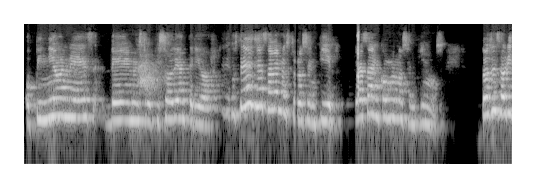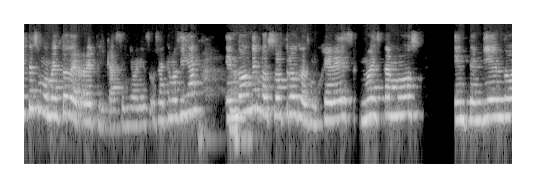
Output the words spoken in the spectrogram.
opiniones de nuestro episodio anterior. Ustedes ya saben nuestro sentir, ya saben cómo nos sentimos. Entonces, ahorita es un momento de réplica, señores. O sea, que nos digan en dónde nosotros, las mujeres, no estamos entendiendo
